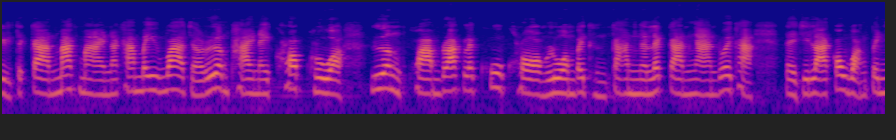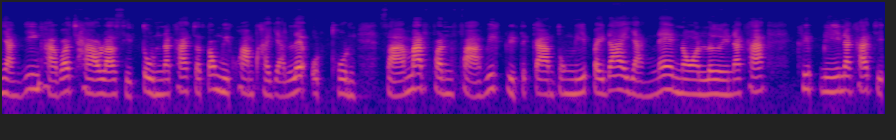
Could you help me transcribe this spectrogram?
กฤตการณ์มากมายนะคะ ไม่ว่าจะเรื่องภายในครอบครัว เรื่องความรักและคู่ครองรวมไปถึงการเงินและการงานด้วยค่ะ แต่จิลาก็หวังเป็นอย่างยิ่งค่ะว่าชาวราศีตุลนะคะ จะต้องมีความขยันและอดทน สามารถฟันฝ่าวิกฤตการณ์ตรงนี้ไปได้อย่างแน่นอนเลยนะคะ คลิปนี้นะคะ จิ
